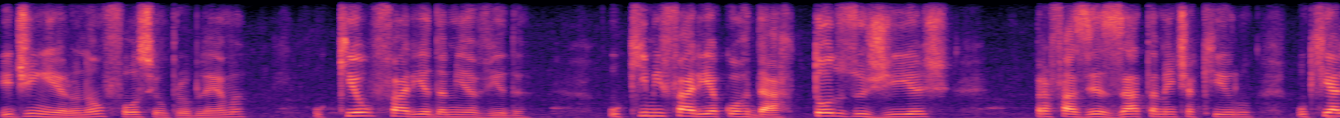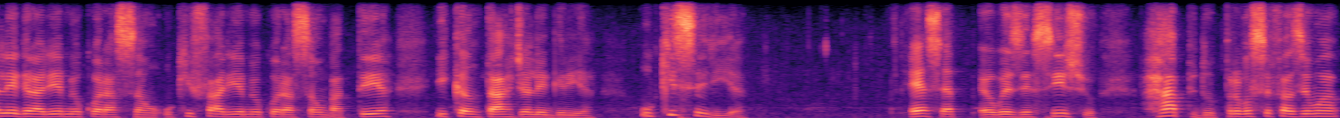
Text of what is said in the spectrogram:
e dinheiro não fossem um problema, o que eu faria da minha vida? O que me faria acordar todos os dias para fazer exatamente aquilo, o que alegraria meu coração, o que faria meu coração bater e cantar de alegria. O que seria? Esse é, é o exercício rápido para você fazer uma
